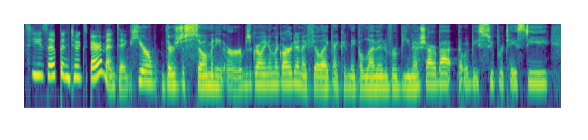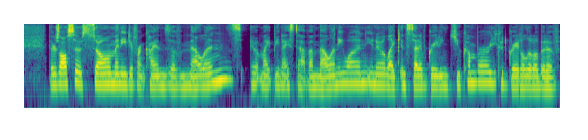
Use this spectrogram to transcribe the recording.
she's open to experimenting. Here, there's just so many herbs growing in the garden. I feel like I could make a lemon verbena sharbat that would be super tasty. There's also so many different kinds of melons. It might be nice to have a melony one, you know, like instead of grating cucumber, you could grate a little bit of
